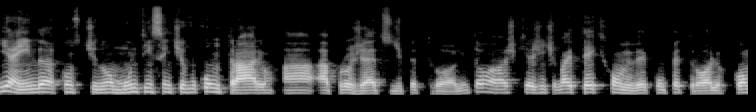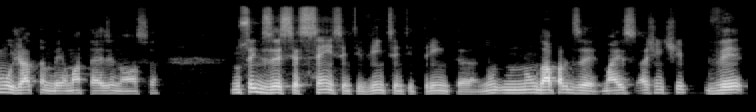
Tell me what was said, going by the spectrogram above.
e ainda continua muito incentivo contrário a, a, projetos de petróleo. Então, eu acho que a gente vai ter que conviver com o petróleo, como já também é uma tese nossa. Não sei dizer se é 100, 120, 130, não, não dá para dizer, mas a gente vê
